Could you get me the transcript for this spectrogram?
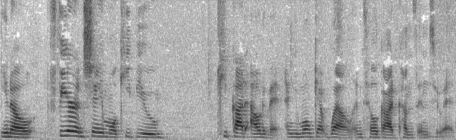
You know, fear and shame will keep you keep God out of it, and you won't get well until God comes into it.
